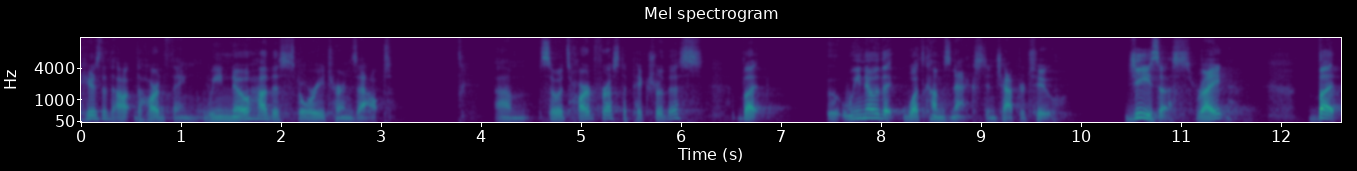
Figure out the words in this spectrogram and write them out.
here's the, th- the hard thing we know how this story turns out. Um, so it's hard for us to picture this, but we know that what comes next in chapter 2 Jesus, right? But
